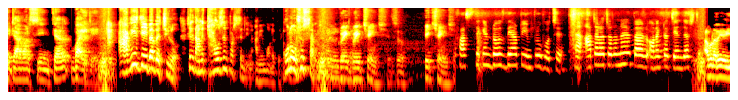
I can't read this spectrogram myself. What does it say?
এটা আমার চিন্তার বাইরে। আগে যেভাবে ছিল সেটা আমি থাউজেন্ড পার্সেন্ট আমি মনে করি। কোনো ওষুধ ছাড়া। Change. It's a big change. First second dose দেওয়ার একটু ইমপ্রুভ হচ্ছে। হ্যাঁ আচার আচরণে তার অনেকটা চেঞ্জ আসছে। আপনার এই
